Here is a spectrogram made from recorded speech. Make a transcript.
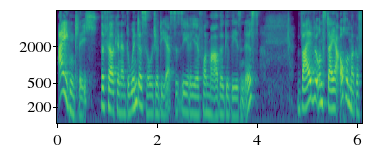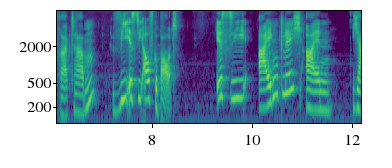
eigentlich The Falcon and the Winter Soldier die erste Serie von Marvel gewesen ist, weil wir uns da ja auch immer gefragt haben, wie ist sie aufgebaut? Ist sie eigentlich ein ja,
